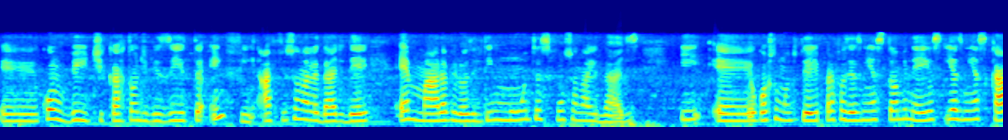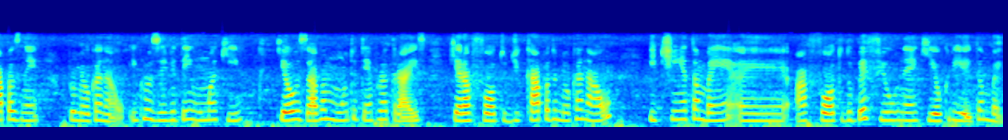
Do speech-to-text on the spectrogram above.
é, convite, cartão de visita, enfim, a funcionalidade dele é maravilhosa. Ele tem muitas funcionalidades e é, eu gosto muito dele para fazer as minhas thumbnails e as minhas capas, né, para o meu canal. Inclusive tem uma aqui que eu usava muito tempo atrás, que era a foto de capa do meu canal e tinha também é, a foto do perfil, né, que eu criei também.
